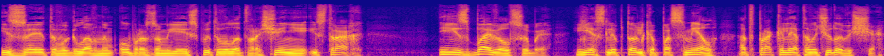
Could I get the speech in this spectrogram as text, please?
Из-за этого главным образом я испытывал отвращение и страх — и избавился бы, если б только посмел от проклятого чудовища.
